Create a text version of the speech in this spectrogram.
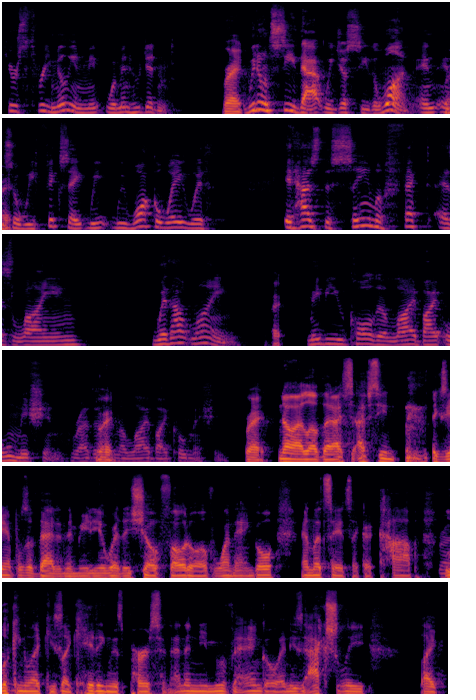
here's 3 million women who didn't. Right. We don't see that, we just see the one. And and right. so we fixate we we walk away with it has the same effect as lying without lying Right. maybe you call it a lie by omission rather right. than a lie by commission. Right. No, I love that. I've, I've seen examples of that in the media where they show a photo of one angle, and let's say it's like a cop right. looking like he's like hitting this person, and then you move the angle, and he's actually like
